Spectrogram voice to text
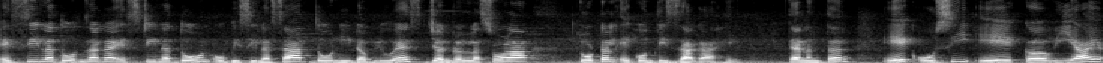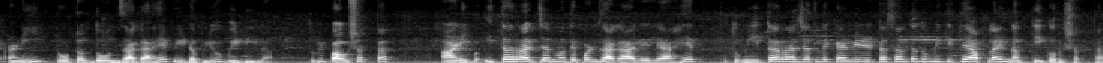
एस सीला दोन जागा एस टीला दोन ओ बी सीला सात दोन ई डब्ल्यू एस जनरलला सोळा टोटल एकोणतीस जागा आहे. त्यानंतर एक ओ सी एक व्ही आय आणि टोटल दोन जागा आहे पी डब्ल्यू बी डीला तुम्ही पाहू शकतात. आणि ब- इतर राज्यांमध्ये पण जागा आलेल्या आहेत. तर तुम्ही इतर राज्यातले कॅन्डिडेट असाल तर तुम्ही तिथे अप्लाय नक्की करू शकता.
